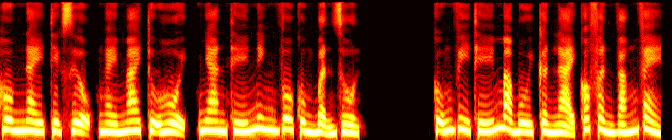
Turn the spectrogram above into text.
Hôm nay tiệc rượu, ngày mai tụ hội, nhan thế ninh vô cùng bận rộn. Cũng vì thế mà bùi cần lại có phần vắng vẻ.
